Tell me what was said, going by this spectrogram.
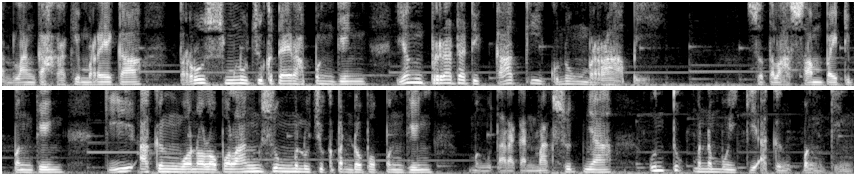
Dan langkah kaki mereka terus menuju ke daerah Pengging yang berada di kaki Gunung Merapi. Setelah sampai di Pengging, Ki Ageng Wonolopo langsung menuju ke pendopo Pengging mengutarakan maksudnya untuk menemui Ki Ageng Pengging.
